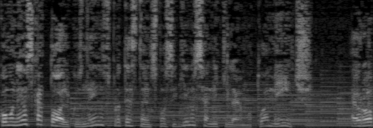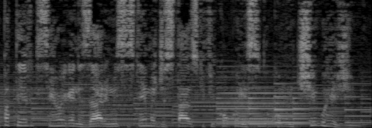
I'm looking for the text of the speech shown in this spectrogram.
Como nem os católicos nem os protestantes conseguiram se aniquilar mutuamente, a Europa teve que se reorganizar em um sistema de estados que ficou conhecido como Antigo Regime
